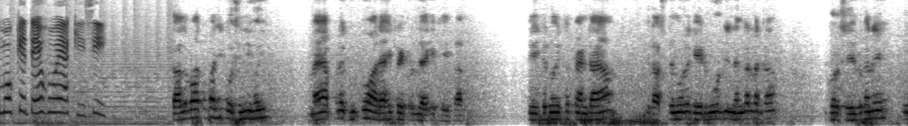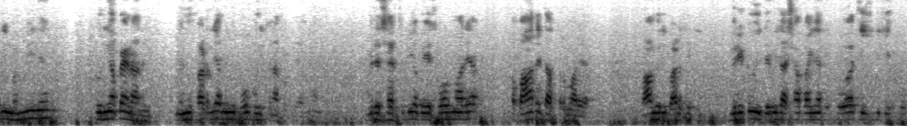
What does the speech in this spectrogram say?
ਮੌਕੇ ਤੇ ਹੋਇਆ ਕੀ ਸੀ। ਗੱਲਬਾਤ ਭਾਜੀ ਕੁਛ ਨਹੀਂ ਹੋਈ। ਮੈਂ ਆਪਣੇ ਖੁਦ ਤੋਂ ਆ ਰਿਹਾ ਸੀ ਟਰੈਕਟਰ ਲੈ ਕੇ ਖੇਤ ਵੱਲ ਤੇ ਜਦੋਂ ਇੱਥੇ ਪਿੰਡ ਆਇਆ ਰਸਤੇ ਮੋਰੇ ਗੇਟ ਮੋੜ ਦੀ ਲੰਘਣ ਲੱਗਾ। ਗੁਰਸੇਵਕ ਨੇ, ਉਹਦੀ ਮੰਮੀ ਨੇ, ਉਹਦੀਆਂ ਭੈਣਾਂ ਨੇ ਮੈਨੂੰ ਫੜ ਲਿਆ, ਮੈਨੂੰ ਬਹੁਤ ਬੁਰੀ ਤਰ੍ਹਾਂ ਕੁੱਟਿਆ ਉਹਨਾਂ ਨੇ। ਮੇਰੇ ਸਿਰ 'ਚ ਵੀ ਆ ਬੇਸਬਾਲ ਮਾਰਿਆ, ਆ ਬਾਂਹ ਤੇ ਦਾਤਰ ਮਾਰਿਆ। ਬਾਂਹ ਮੇਰੀ ਵੜ ਸੀਗੀ ਮੇਰੀ ਢੂਈ ਤੇ ਵੀ ਲਾਸ਼ਾਂ ਪਾਈਆਂ, ਦੇਖੋ, ਆਹ ਚੀਜ਼ ਵੀ ਦੇਖੋ,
